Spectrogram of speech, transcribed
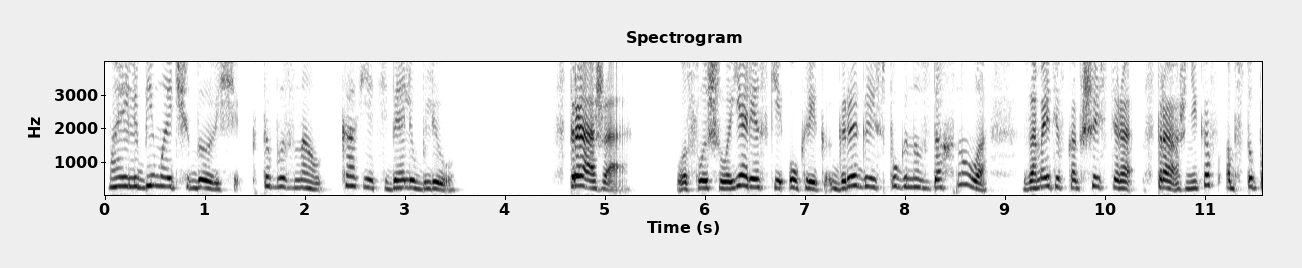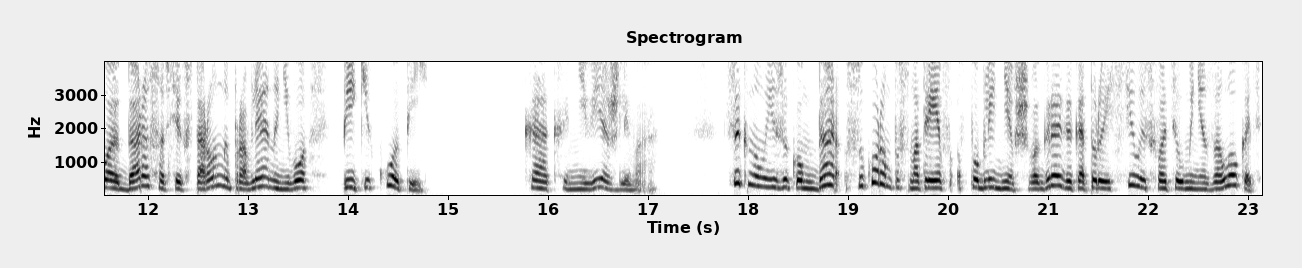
Мое любимое чудовище, кто бы знал, как я тебя люблю. «Стража!» Услышала я резкий окрик Грега и испуганно вздохнула, заметив, как шестеро стражников обступают Дара со всех сторон, направляя на него пики копий. Как невежливо. Цыкнул языком Дар, с укором посмотрев в побледневшего Грега, который с силой схватил меня за локоть,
